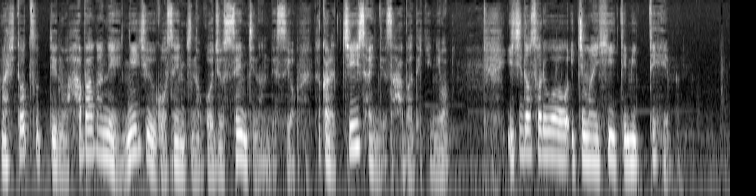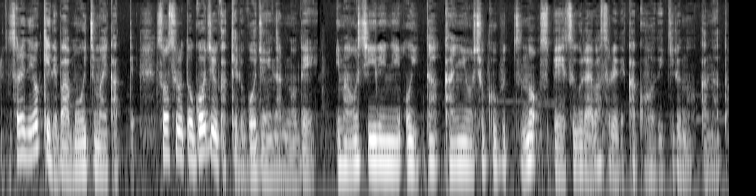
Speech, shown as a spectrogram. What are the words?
まあ一つっていうのは幅がね、25センチの50センチなんですよ。だから小さいんです、幅的には。一度それを1枚引いてみて、それで良ければもう1枚買って、そうすると 50×50 になるので、今押し入れに置いた観葉植物のスペースぐらいはそれで確保できるのかなと。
